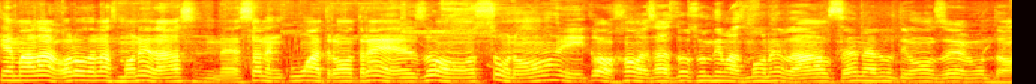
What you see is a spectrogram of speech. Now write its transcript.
Qué mal hago lo de las monedas. Me salen 4, 3, 2, 1. Y cojo esas dos últimas monedas en el último segundo.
